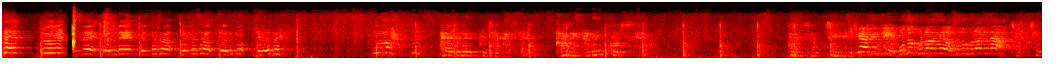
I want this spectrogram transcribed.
셋, 둘, 셋, 열여섯, 열일곱, 열여덟, 부착하세요. 커넥터를 꽂으세요. 진행 중지 모두. 저도.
